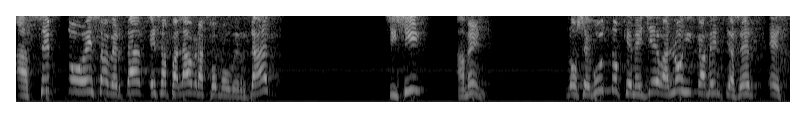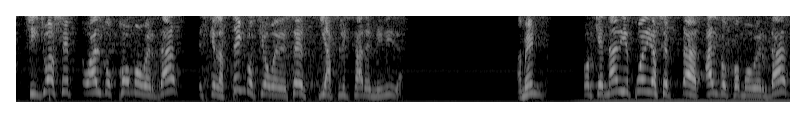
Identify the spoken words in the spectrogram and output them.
¿acepto esa verdad, esa palabra como verdad? Si sí, amén. Lo segundo que me lleva lógicamente a hacer es, si yo acepto algo como verdad, es que la tengo que obedecer y aplicar en mi vida. Amén. Porque nadie puede aceptar algo como verdad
